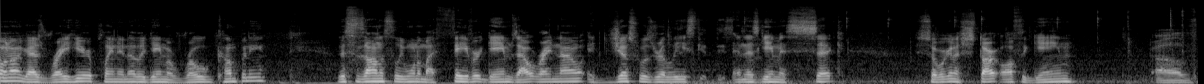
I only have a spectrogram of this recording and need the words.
going on guys? Right here playing another game of Rogue Company. This is honestly one of my favorite games out right now. It just was released and this game is sick. So we're going to start off the game of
